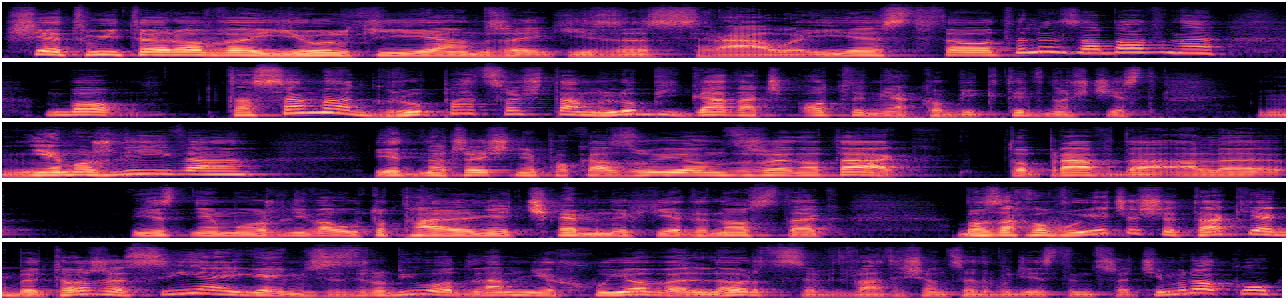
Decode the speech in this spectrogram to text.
się twitterowe Julki i Andrzejki zesrały. I jest to o tyle zabawne, bo ta sama grupa coś tam lubi gadać o tym, jak obiektywność jest niemożliwa, jednocześnie pokazując, że no tak, to prawda, ale jest niemożliwa u totalnie ciemnych jednostek, bo zachowujecie się tak, jakby to, że CI Games zrobiło dla mnie chujowe lordsy w 2023 roku,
